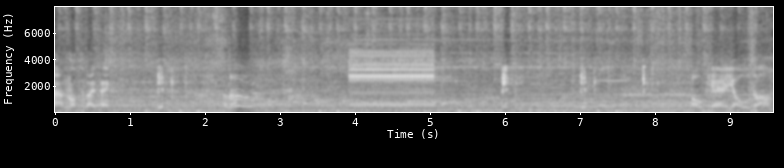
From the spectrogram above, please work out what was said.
Uh, not today, thanks. Hello? Okay, hold on.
